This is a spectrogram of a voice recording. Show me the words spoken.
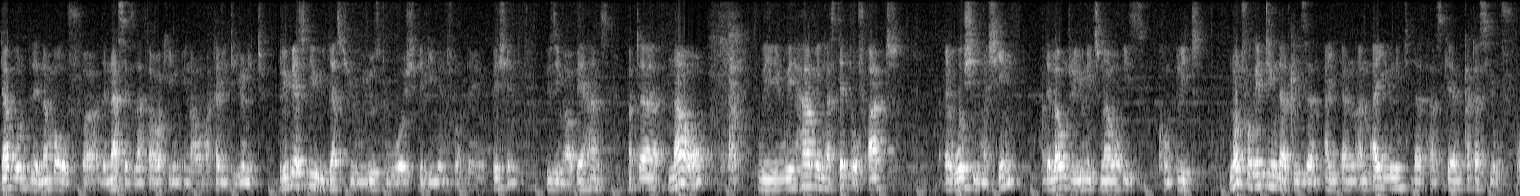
doubled the number of uh, the nurses that are working in our maternity unit. Previously, we just used to wash the linen from the patient using our bare hands. But uh, now, we, we're having a state-of-art uh, washing machine. The laundry unit now is complete. Not forgetting that there is an eye, an, an eye unit that has come courtesy of uh,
